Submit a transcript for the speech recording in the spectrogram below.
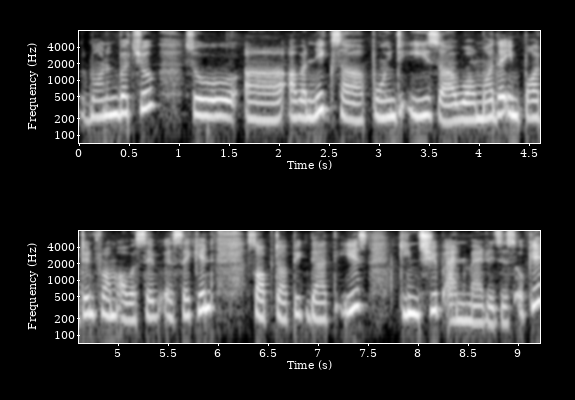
Morning, Bacho. So, uh, our next uh, point is uh, one more the important from se- uh, second subtopic marriages. Okay,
